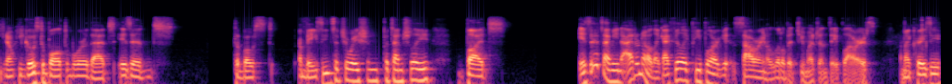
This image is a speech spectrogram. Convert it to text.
you know he goes to Baltimore that isn't the most amazing situation potentially, but is it? I mean, I don't know. Like, I feel like people are getting souring a little bit too much on Zay Flowers. Am I crazy?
